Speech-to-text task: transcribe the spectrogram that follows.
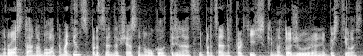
роста она была там 11%, сейчас она около 13%, практически на тот же уровень опустилась.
